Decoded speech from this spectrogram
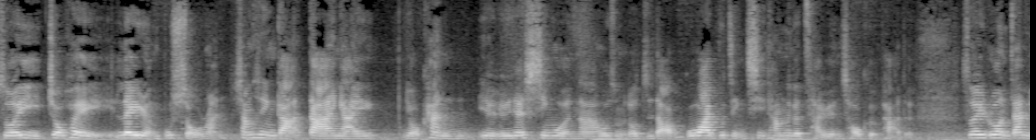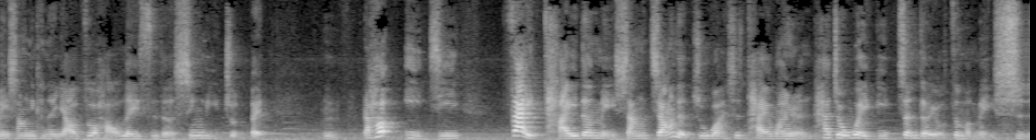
所以就会勒人不手软。相信大大家应该有看有有一些新闻啊，或什么都知道，国外不景气，他们那个裁员超可怕的。所以如果你在美商，你可能也要做好类似的心理准备，嗯，然后以及。在台的美商，只要你的主管是台湾人，他就未必真的有这么美事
